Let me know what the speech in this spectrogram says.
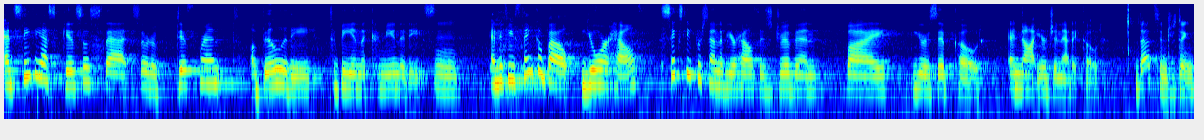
And CVS gives us that sort of different ability to be in the communities. And if you think about your health, 60% of your health is driven by your zip code and not your genetic code. That's interesting.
